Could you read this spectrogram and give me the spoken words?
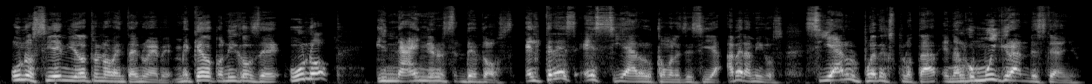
uno 100 y el otro 99. Me quedo con Eagles de 1 y Niners de 2. El 3 es Seattle, como les decía. A ver amigos, Seattle puede explotar en algo muy grande este año.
